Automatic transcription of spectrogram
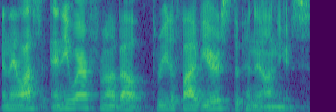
and they last anywhere from about 3 to 5 years depending on use.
